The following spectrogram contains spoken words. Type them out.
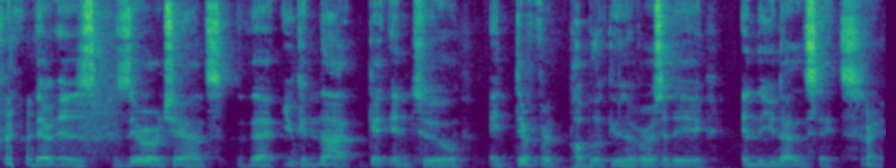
there is zero chance that you cannot get into a different public university in the United States. Right.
